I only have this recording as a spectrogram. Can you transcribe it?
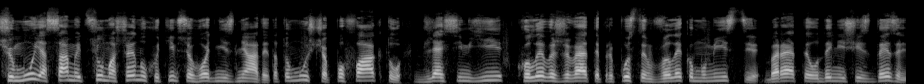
Чому я саме цю машину хотів сьогодні зняти? Та тому, що по факту для сім'ї, коли ви живете, припустимо, в великому місті, берете 1,6 дизель,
